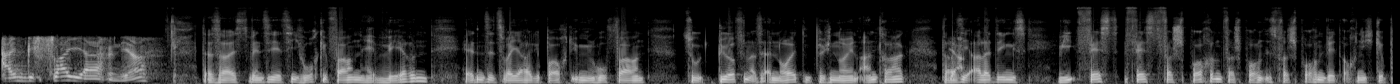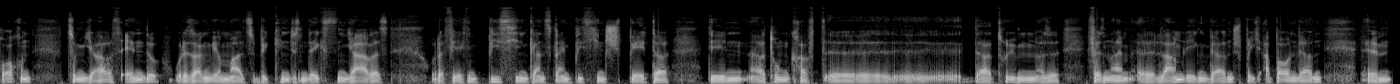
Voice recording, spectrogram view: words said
ein bis zwei Jahren, ja. Das heißt, wenn Sie jetzt nicht hochgefahren wären, hätten Sie zwei Jahre gebraucht, um ihn hochfahren zu dürfen, also erneut durch einen neuen Antrag. Da ja. Sie allerdings, wie fest, fest versprochen, versprochen ist versprochen, wird auch nicht gebrochen, zum Jahresende oder sagen wir mal zu Beginn des nächsten Jahres oder vielleicht ein bisschen, ganz klein bisschen später den Atomkraft äh, da drüben, also Fessenheim äh, lahmlegen werden, sprich abbauen werden, ähm,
